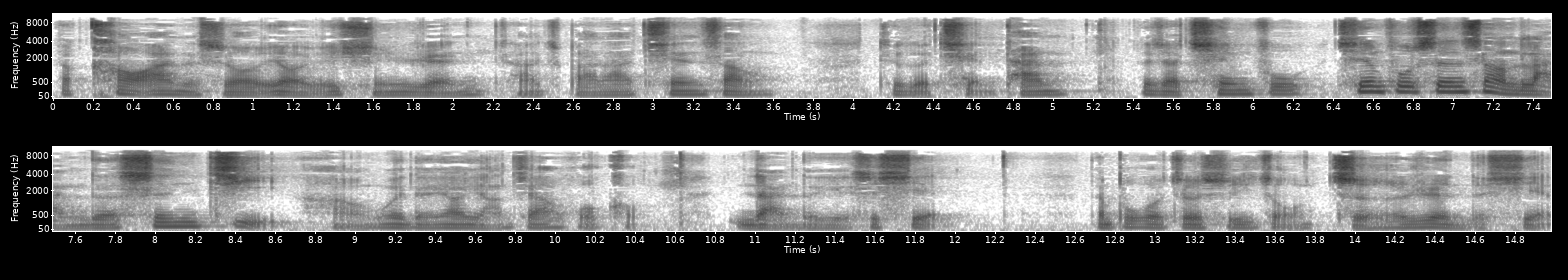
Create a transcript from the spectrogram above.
要靠岸的时候，要有一群人啊，就把它牵上。这个浅滩，这叫纤夫。纤夫身上揽的生计啊，为了要养家活口，揽的也是线。那不过这是一种责任的线。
